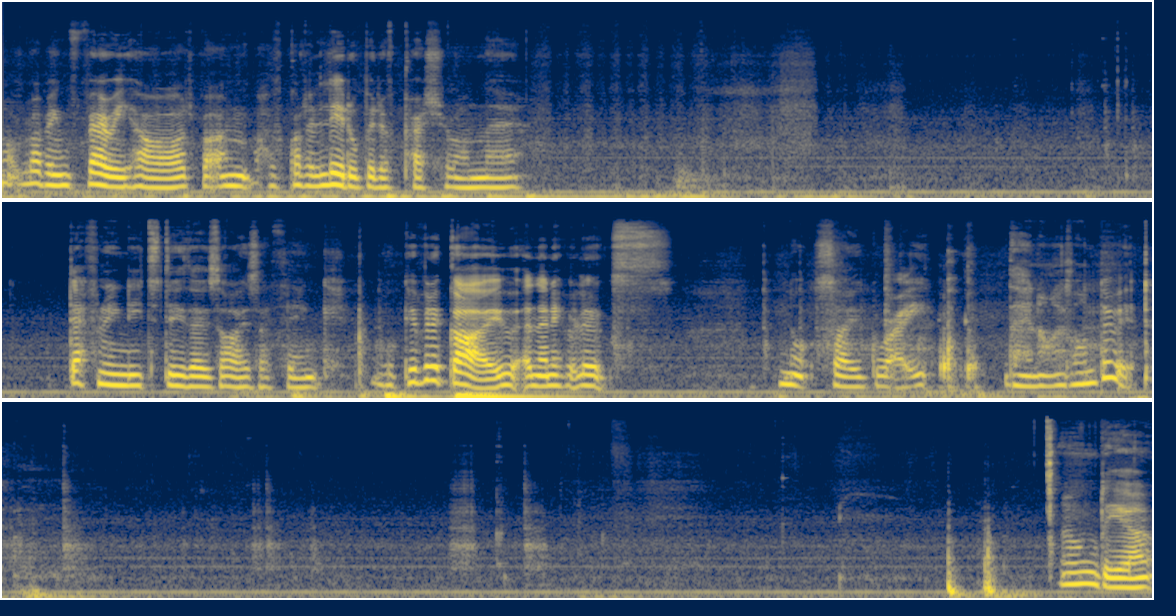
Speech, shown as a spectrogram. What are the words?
Not rubbing very hard, but I'm, I've got a little bit of pressure on there. Definitely need to do those eyes, I think. We'll give it a go, and then if it looks not so great, then I'll undo it. Oh dear.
